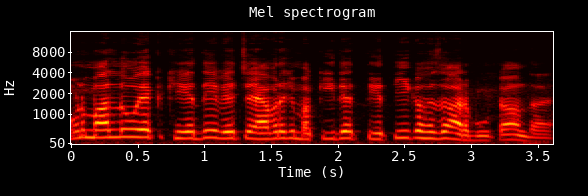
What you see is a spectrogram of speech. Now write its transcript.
ਹੁਣ ਮੰਨ ਲਓ ਇੱਕ ਖੇਤ ਦੇ ਵਿੱਚ ਐਵਰੇਜ ਮੱਕੀ ਦੇ 33000 ਬੂਟਾ ਹੁੰਦਾ ਹੈ।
